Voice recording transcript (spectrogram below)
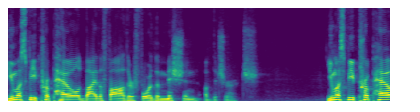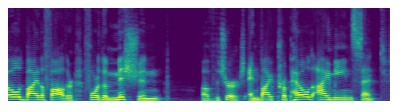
You must be propelled by the Father for the mission of the church. You must be propelled by the Father for the mission of the church. And by propelled, I mean sent.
